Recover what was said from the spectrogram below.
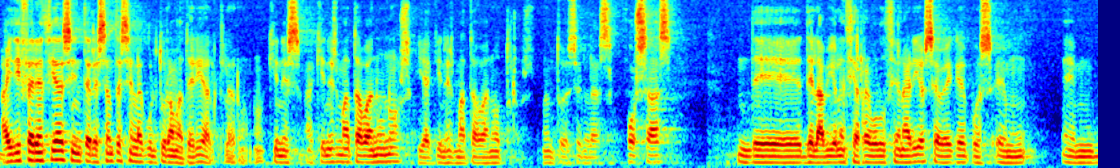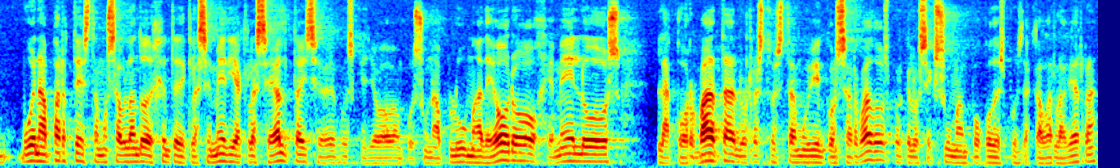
Hay diferencias interesantes en la cultura material, claro, ¿no? a quienes mataban unos y a quienes mataban otros. Entonces, en las fosas de, la violencia revolucionaria se ve que pues, en, buena parte estamos hablando de gente de clase media, clase alta, y se ve pues, que llevaban pues, una pluma de oro, gemelos, la corbata, los restos están muy bien conservados porque los exhuman poco después de acabar la guerra.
